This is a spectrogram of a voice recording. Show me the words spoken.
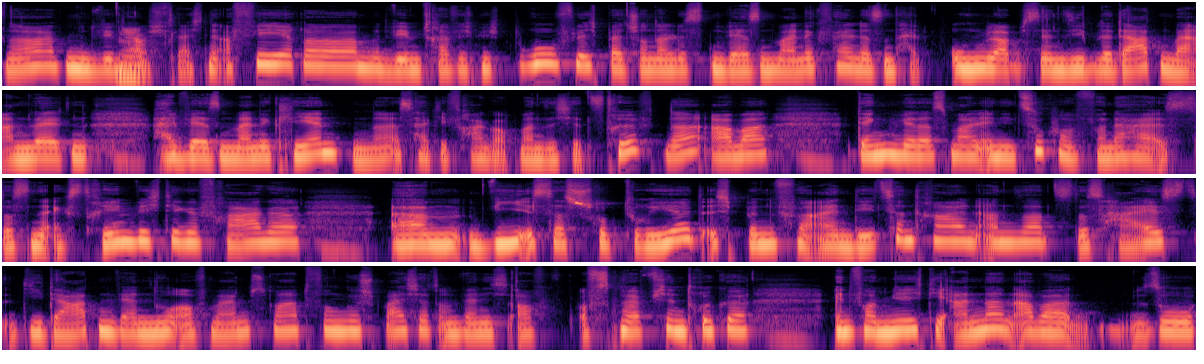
Ne? Mit wem Ja. habe ich vielleicht eine Affäre? Mit wem treffe ich mich beruflich? Bei Journalisten, wer sind meine Quellen? Das sind halt unglaublich sensible Daten. Bei Anwälten halt, wer sind meine Klienten? Ne? Ist halt die Frage, ob man sich jetzt trifft. Ne? Aber denken wir das mal in die Zukunft. Von daher ist das eine extrem wichtige Frage. Ähm, wie ist das strukturiert? Ich bin für einen dezentralen Ansatz. Das heißt, die Daten werden nur auf meinem Smartphone gespeichert und wenn ich auf, aufs Knöpfchen drücke, informiere ich die anderen. Aber so,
